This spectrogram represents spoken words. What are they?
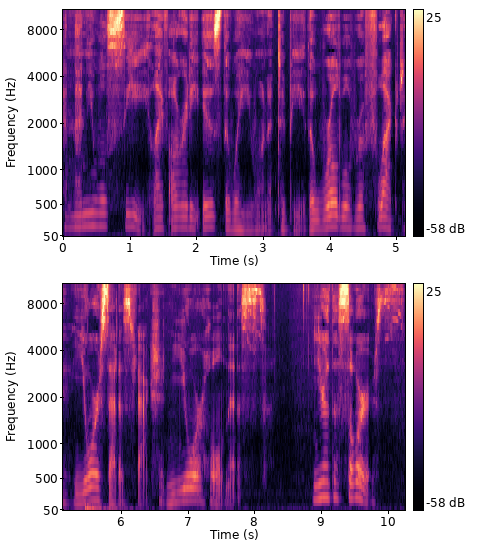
And then you will see life already is the way you want it to be. The world will reflect your satisfaction, your wholeness. You're the source.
